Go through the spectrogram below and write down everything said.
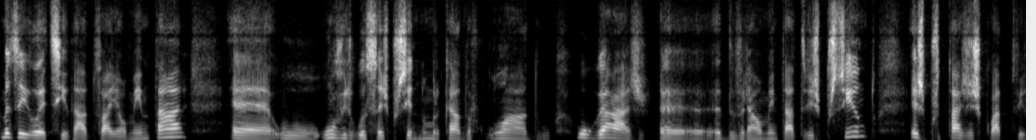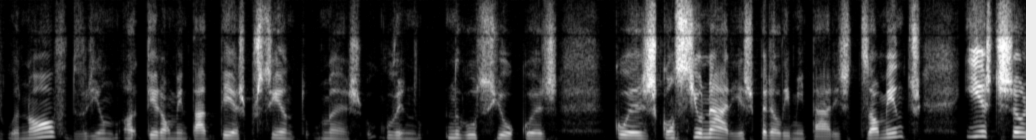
mas a eletricidade vai aumentar, uh, o 1,6% no mercado regulado, o gás uh, deverá aumentar 3%, as portagens 4,9%, deveriam ah, ter aumentado 10%, mas o governo negociou com as com as concessionárias para limitar estes aumentos e estes são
